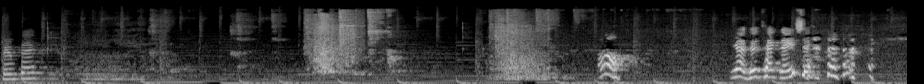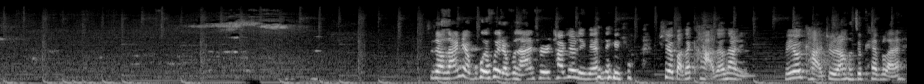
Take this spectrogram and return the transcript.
Perfect Oh, yeah, good technician. 这叫难者不会，会者不难。就是它这里面那个是要把它卡在那里，没有卡住，然后就开不来。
